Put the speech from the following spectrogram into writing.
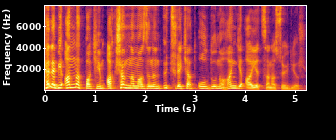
Hele bir anlat bakayım akşam namazının 3 rekat olduğunu hangi ayet sana söylüyor?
